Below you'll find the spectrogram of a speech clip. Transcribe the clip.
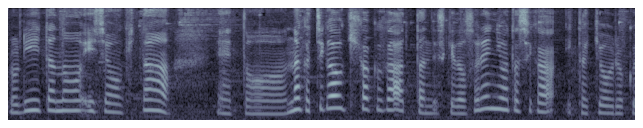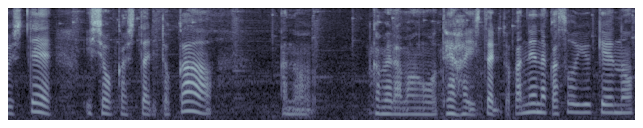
ロリータの衣装を着たえーと、なんか違う企画があったんですけどそれに私が一回協力して衣装化したりとかあのカメラマンを手配したりとかねなんかそういう系の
